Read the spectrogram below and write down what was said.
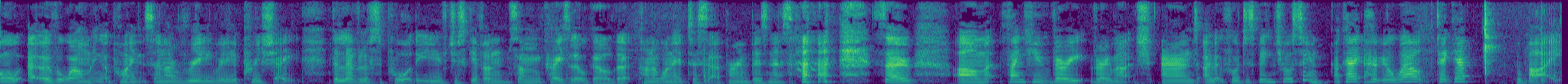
overwhelming at points and i really really appreciate the level of support that you've just given some crazy little girl that kind of wanted to set up her own business. So um, thank you very very much and i look forward to speaking to you all soon. Okay i hope you're well. Take care. Goodbye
